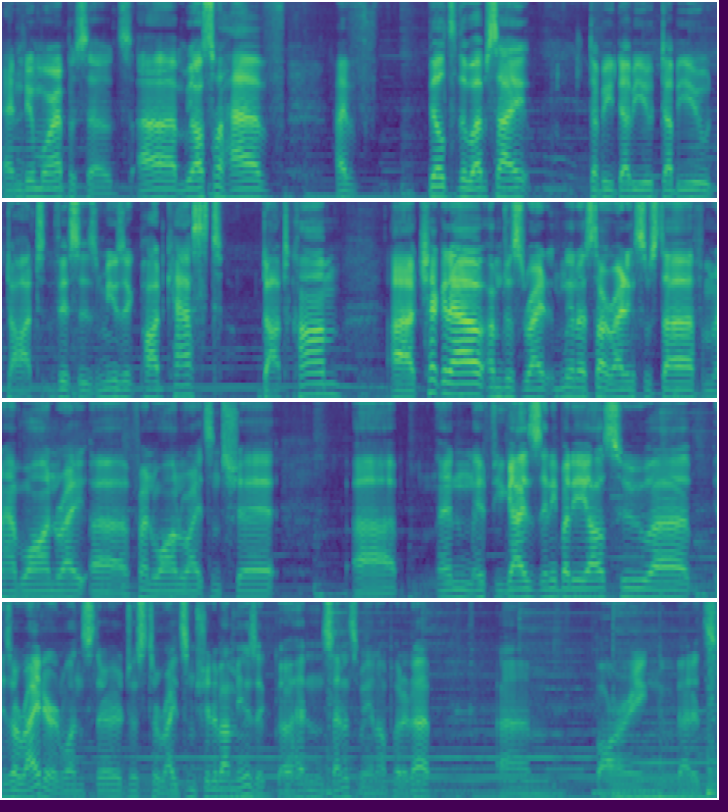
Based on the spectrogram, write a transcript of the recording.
and do more episodes. Um, we also have. I've built the website www.thisismusicpodcast.com. Uh, check it out. I'm just write. I'm gonna start writing some stuff. I'm gonna have Juan write, uh, friend Juan write some shit. Uh, and if you guys, anybody else who uh, is a writer and wants there just to write some shit about music, go ahead and send it to me and I'll put it up. Um, barring that it's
